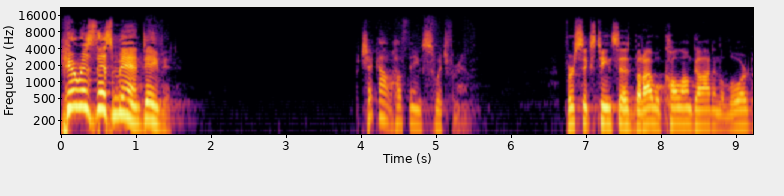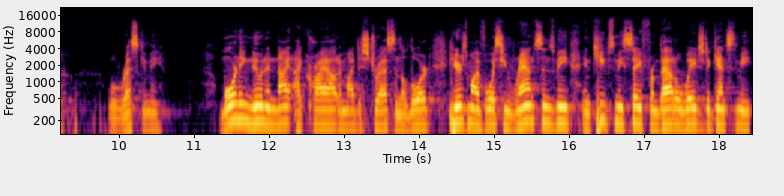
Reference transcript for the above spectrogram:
Here is this man, David. Check out how things switch for him. Verse 16 says, But I will call on God, and the Lord will rescue me. Morning, noon, and night, I cry out in my distress, and the Lord hears my voice. He ransoms me and keeps me safe from battle waged against me,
